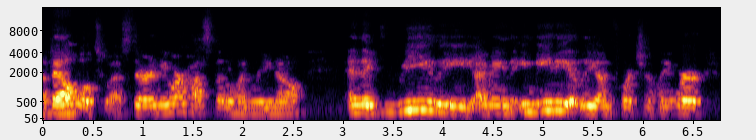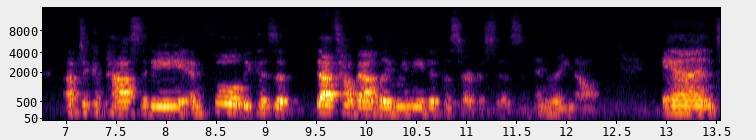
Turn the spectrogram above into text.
available to us. They're a newer hospital in Reno. And they really, I mean, immediately, unfortunately, we're up to capacity and full because of that's how badly we needed the services in Reno. And,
